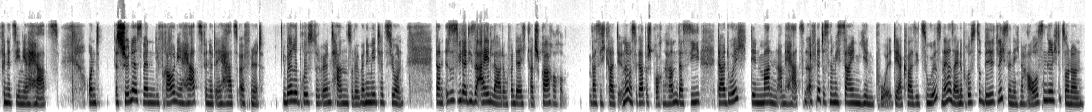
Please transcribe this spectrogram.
findet sie in ihr Herz. Und das Schöne ist, wenn die Frau in ihr Herz findet, ihr Herz öffnet, über ihre Brüste, über einen Tanz oder über eine Meditation, dann ist es wieder diese Einladung, von der ich gerade sprach, auch was ich gerade, ne, was wir gerade besprochen haben, dass sie dadurch den Mann am Herzen öffnet. Das ist nämlich sein Yin-Pol, der quasi zu ist. Ne? Seine Brüste bildlich sind nicht nach außen gerichtet, sondern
